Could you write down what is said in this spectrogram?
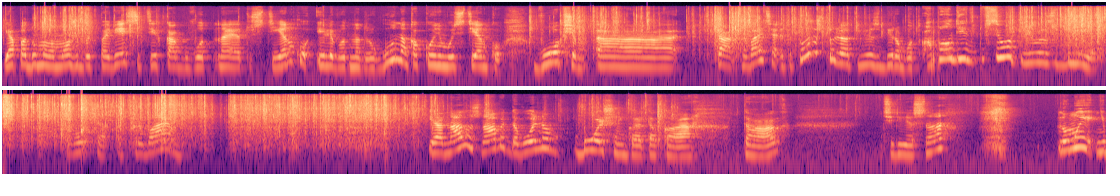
я подумала, может быть, повесить их как бы вот на эту стенку или вот на другую, на какую-нибудь стенку. В общем, э, так, давайте, это тоже что ли от USB работает? Обалдеть, все от USB. Короче, открываем. И она должна быть довольно большенькая такая. Так, интересно. Ну, мы, не,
